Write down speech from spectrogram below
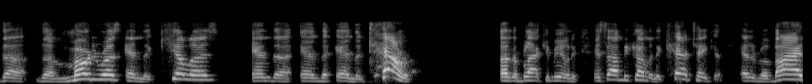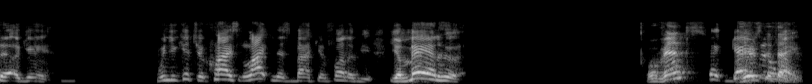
the, the murderers and the killers and the and the and the terror of the black community and start becoming the caretaker and the provider again when you get your Christ likeness back in front of you, your manhood. Well, Vince, here's the away. thing.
